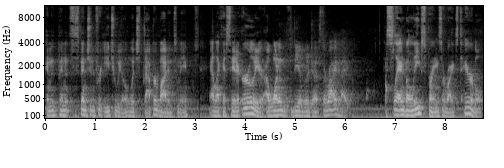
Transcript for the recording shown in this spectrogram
independent suspension for each wheel, which that provided to me. And like I stated earlier, I wanted to be able to adjust the ride height. Slammed on leaf springs, the ride's terrible.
